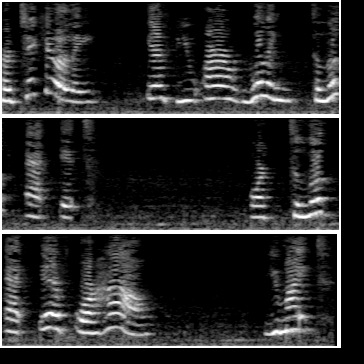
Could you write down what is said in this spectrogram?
particularly if you are willing to look at it or to look at if or how you might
